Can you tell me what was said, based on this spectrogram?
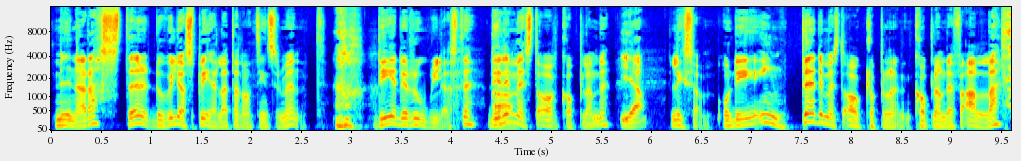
mina raster, då vill jag spela ett annat instrument. Det är det roligaste. Det är Ja. det mest avkopplande. Ja. Liksom. Och det är inte det mest avkopplande kopplande för alla.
